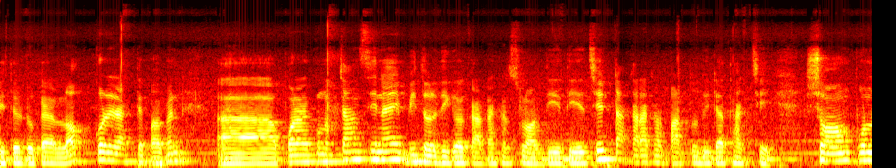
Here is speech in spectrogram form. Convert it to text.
ভিতরে ঢুকে লক করে রাখতে পারবেন। পড়ার কোনো চান্সই নাই ভিতরের দিকেও কার্ড রাখার স্লট দিয়ে দিয়েছে। টাকা রাখার পার্ট দুইটা থাকছে সম্পূর্ণ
